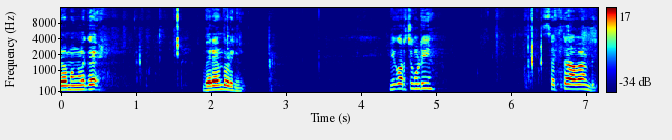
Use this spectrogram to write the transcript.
രോമങ്ങളൊക്കെ വരാൻ തുടങ്ങി. ഇനി കുറച്ചും കൂടി സെറ്റ് ആവാണ്ട്.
